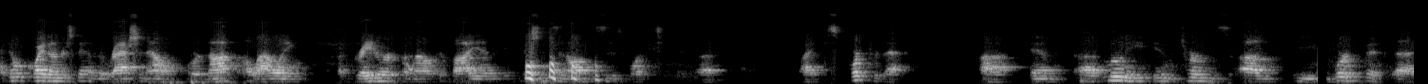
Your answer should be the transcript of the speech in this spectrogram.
I don't quite understand the rationale for not allowing a greater amount of buy-in if missions and offices want to uh, support for that. Uh, and uh, Muni, in terms of the work that uh,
